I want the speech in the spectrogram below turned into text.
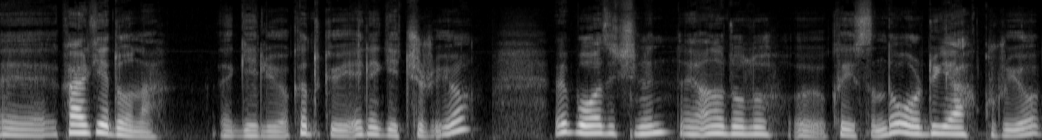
e, Kalkedon'a e, geliyor. Kadıköy'ü ele geçiriyor ve Boğaziçi'nin Anadolu kıyısında orduya kuruyor.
